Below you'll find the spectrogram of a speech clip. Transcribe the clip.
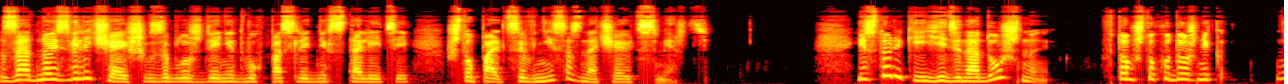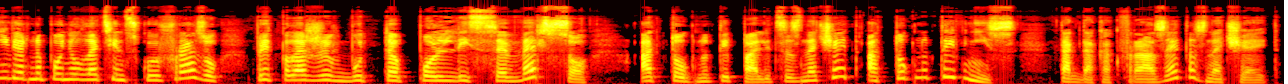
за одно из величайших заблуждений двух последних столетий, что пальцы вниз означают смерть. Историки единодушны в том, что художник неверно понял латинскую фразу, предположив, будто «pollice verso» Оттогнутый палец означает «оттогнутый вниз», тогда как фраза это означает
